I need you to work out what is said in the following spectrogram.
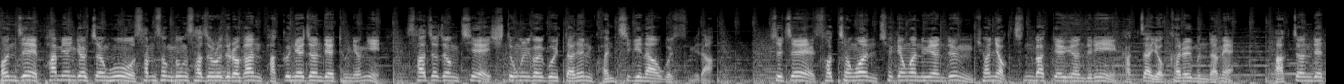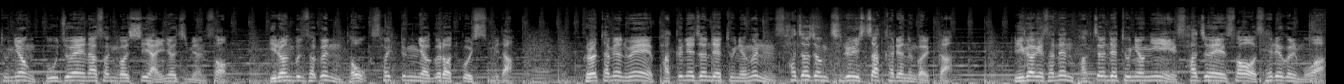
헌재 파면 결정 후 삼성동 사저로 들어간 박근혜 전 대통령이 사저 정치에 시동을 걸고 있다는 관측이 나오고 있습니다. 실제 서청원, 최경환 의원 등 현역 친박계 의원들이 각자 역할을 분담해 박 전 대통령 보조에 나선 것이 알려지면서 이런 분석은 더욱 설득력을 얻고 있습니다. 그렇다면 왜 박근혜 전 대통령은 사저 정치를 시작하려는 걸까? 일각에서는 박 전 대통령이 사저에서 세력을 모아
